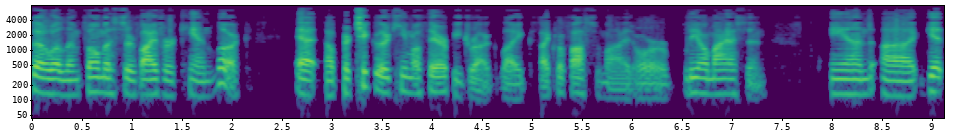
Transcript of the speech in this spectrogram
So a lymphoma survivor can look at a particular chemotherapy drug like cyclophosphamide or bleomycin and uh, get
